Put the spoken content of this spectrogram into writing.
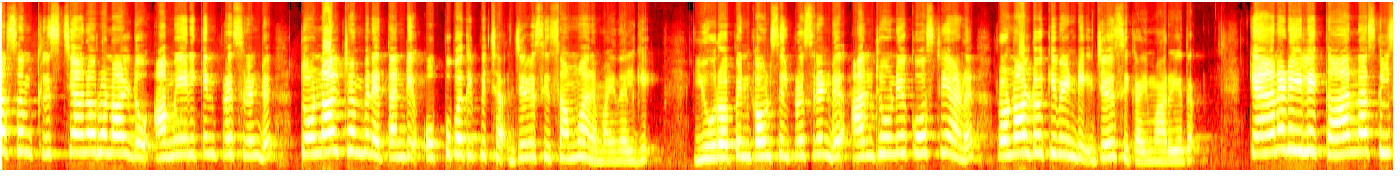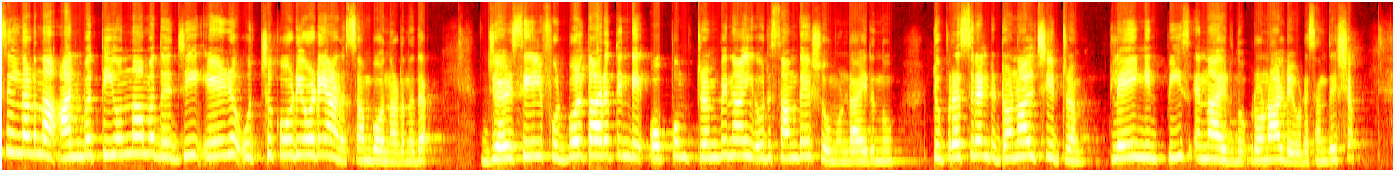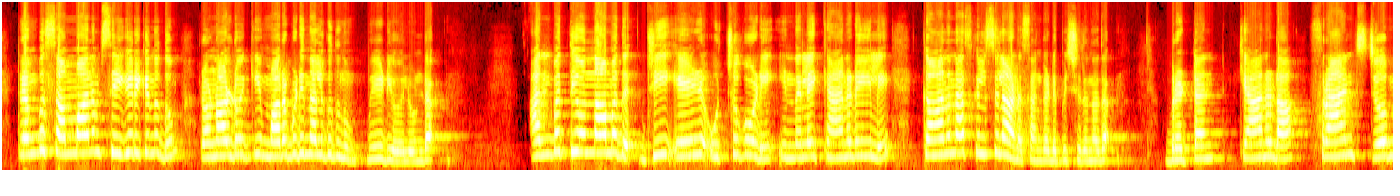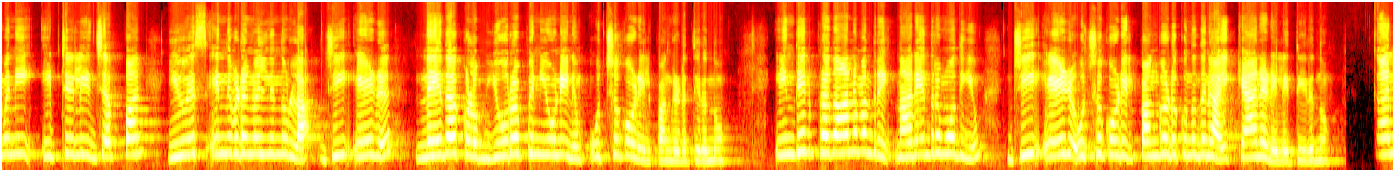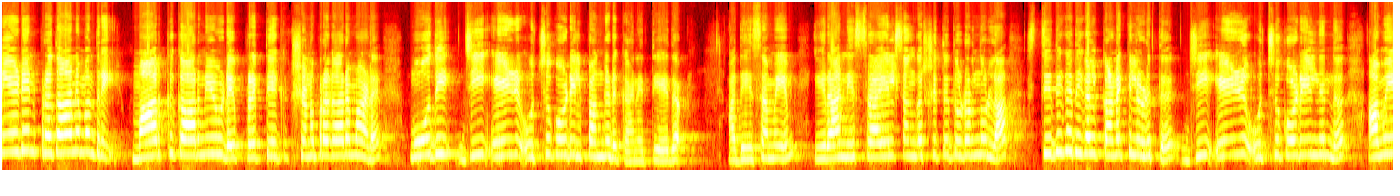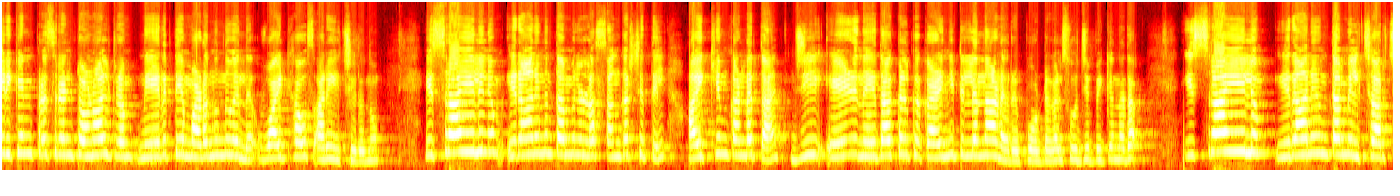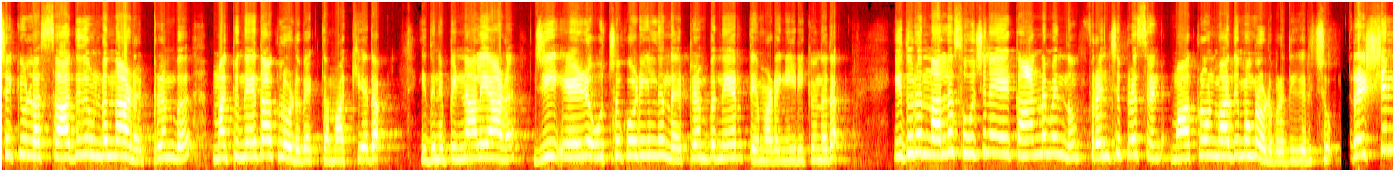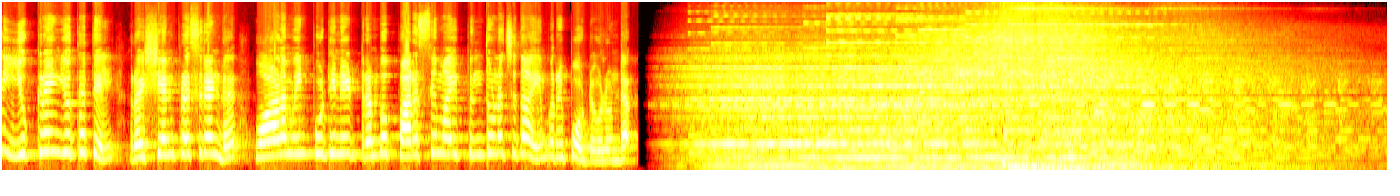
മാസം Cristiano Ronaldo American president Donald ട്രംപിന് തന്റെ ഒപ്പുപതിപ്പിച്ച ജേഴ്സി സമ്മാനമായി നൽകി. യൂറോപ്യൻ കൗൺസിൽ പ്രസിഡന്റ് അന്റോണിയോ കോസ്റ്റയാണ് റൊണാൾഡോയ്ക്ക് വേണ്ടി ജേഴ്സി കൈമാറിയത്. കാനഡയിലെ കാൻ നാസ്കിൽസിൽ നടന്ന അൻപത്തിയൊന്നാമത് ജി ഏഴ് ഉച്ചകോടിയോടെയാണ് സംഭവം നടന്നത്. ജേഴ്സിയിൽ ഫുട്ബോൾ താരത്തിന്റെ ഒപ്പം ട്രംപിനായി ഒരു സന്ദേശവും ഉണ്ടായിരുന്നു. To president Donald G Trump playing in peace എന്നായിരുന്നു റൊണാൾഡോയുടെ സന്ദേശം. ട്രംപ് സമ്മാനം സ്വീകരിക്കുന്നതും റൊണാൾഡോയ്ക്ക് മറുപടി നൽകുന്നതും വീഡിയോയിലുണ്ട്. അൻപത്തിയൊന്നാമത് ജി ഏഴ് ഉച്ചകോടി ഇന്നലെ കാനഡയിലെ കാനനാസ്കിൽസിലാണ് സംഘടിപ്പിച്ചിരുന്നത്. Britain Canada France Germany Italy Japan U S എന്നിവിടങ്ങളിൽ നിന്നുള്ള ജി ഏഴ് നേതാക്കളും യൂറോപ്യൻ യൂണിയനും ഉച്ചകോടിയിൽ പങ്കെടുത്തിരുന്നു. ഇന്ത്യൻ പ്രധാനമന്ത്രി നരേന്ദ്രമോദിയും ജി ഏഴ് ഉച്ചകോടിയിൽ പങ്കെടുക്കുന്നതിനായി കാനഡയിലെത്തിയിരുന്നു. കനേഡിയൻ പ്രധാനമന്ത്രി മാർക്ക് കാർണിയുടെ പ്രത്യേക ക്ഷണപ്രകാരമാണ് മോദി ജി ഏഴ് ഉച്ചകോടിയിൽ പങ്കെടുക്കാനെത്തിയത് അതേസമയം ഇറാൻ ഇസ്രായേൽ സംഘർഷത്തെ തുടർന്നുള്ള സ്ഥിതിഗതികൾ കണക്കിലെടുത്ത് ജി ഏഴ് ഉച്ചകോടിയിൽ നിന്ന് അമേരിക്കൻ പ്രസിഡന്റ് ഡൊണാൾഡ് ട്രംപ് നേരത്തെ മടങ്ങുന്നുവെന്ന് വൈറ്റ് ഹൗസ് അറിയിച്ചിരുന്നു. ഇസ്രായേലിനും ഇറാനിനും തമ്മിലുള്ള സംഘർഷത്തിൽ ഐക്യം കണ്ടെത്താൻ ജി ഏഴ് നേതാക്കൾക്ക് കഴിഞ്ഞിട്ടില്ലെന്നാണ് റിപ്പോർട്ടുകൾ സൂചിപ്പിക്കുന്നത്. ഇസ്രായേലും ഇറാനും തമ്മിൽ ചർച്ചയ്ക്കുള്ള സാധ്യത ഉണ്ടെന്നാണ് ട്രംപ് മറ്റു നേതാക്കളോട് വ്യക്തമാക്കിയത്. ഇതിന് പിന്നാലെയാണ് ജി ഏഴ് ഉച്ചകോടിയിൽ നിന്ന് ട്രംപ് നേരത്തെ മടങ്ങിയിരിക്കുന്നത്. ഇതൊരു നല്ല സൂചനയായി കാണണമെന്നും ഫ്രഞ്ച് പ്രസിഡന്റ് മാക്രോൺ മാധ്യമങ്ങളോട് പ്രതികരിച്ചു. റഷ്യൻ യുക്രൈൻ യുദ്ധത്തിൽ റഷ്യൻ പ്രസിഡന്റ് വാളമീൻ പുടിനെ ട്രംപ് പരസ്യമായി പിന്തുണച്ചതായും റിപ്പോർട്ടുകളുണ്ട്.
